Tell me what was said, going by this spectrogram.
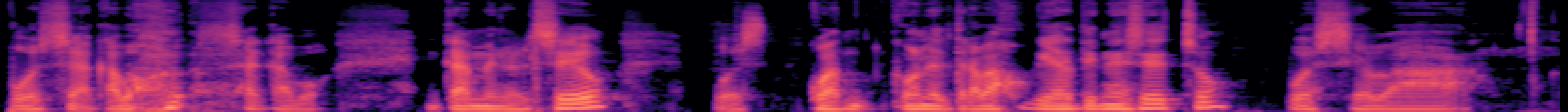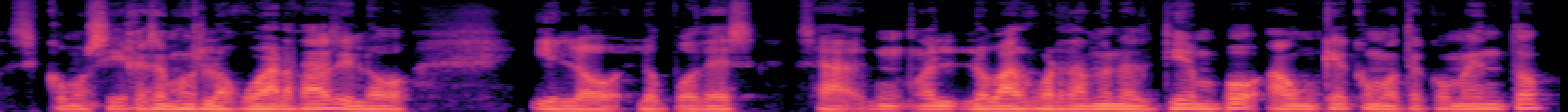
pues se acabó, se acabó. En cambio, en el SEO, pues con el trabajo que ya tienes hecho, pues se va, como si dijésemos lo guardas y lo, y lo, puedes, o sea, lo vas guardando en el tiempo, aunque como te comento,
